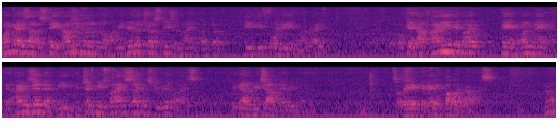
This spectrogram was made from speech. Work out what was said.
one guy's out of state, how's he gonna know? I mean, you're the trustees of night, of the DD forty-eight, am I right? Okay, how, how do you get by paying one man? I was at that meeting, it took me five seconds to realize we gotta reach out to everybody. So they didn't get any public notice? No,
